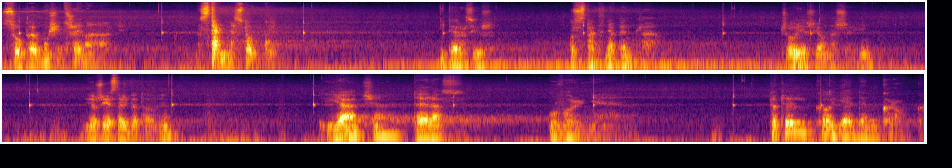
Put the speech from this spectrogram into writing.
Supeł musi trzymać. Stań na stołku. I teraz już ostatnia pętla. Czujesz ją na szyi? Już jesteś gotowy? Ja cię teraz uwolnię. To tylko jeden krok.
